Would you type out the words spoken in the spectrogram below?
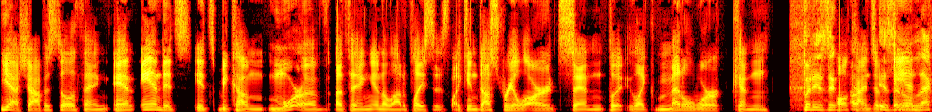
yeah, shop is still a thing, and and it's it's become more of a thing in a lot of places, like industrial arts and li- like metalwork and But is it All kinds of- is it and-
